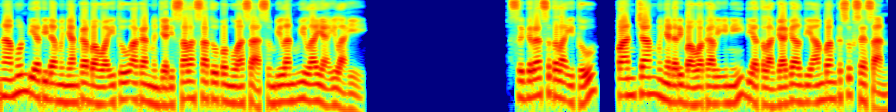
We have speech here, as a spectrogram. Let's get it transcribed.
Namun dia tidak menyangka bahwa itu akan menjadi salah satu penguasa sembilan wilayah ilahi. Segera setelah itu, Pancang menyadari bahwa kali ini dia telah gagal di ambang kesuksesan,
